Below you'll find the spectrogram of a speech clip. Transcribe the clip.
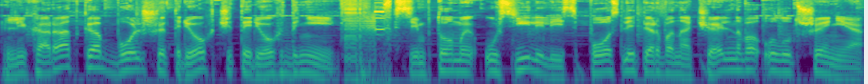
Лихорадка больше 3-4 дней. Симптомы усилились после первоначального улучшения.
